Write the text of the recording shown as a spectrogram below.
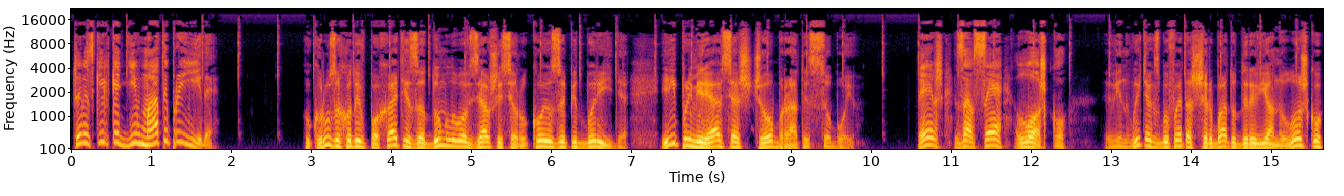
Через кілька днів мати приїде. Кукуруза ходив по хаті, задумливо взявшися рукою за підборіддя, і примірявся, що брати з собою. Перш за все ложку. Він витяг з буфета щербату дерев'яну ложку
